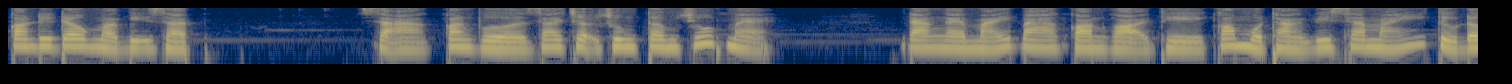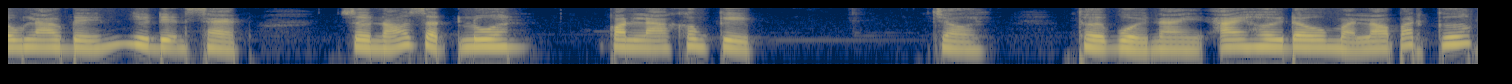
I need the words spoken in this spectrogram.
Con đi đâu mà bị giật? Dạ, con vừa ra chợ trung tâm chút mẹ. Đang nghe máy ba con gọi thì có một thằng đi xe máy từ đâu lao đến như điện xẹt, rồi nó giật luôn. Con la không kịp. Trời, thời buổi này ai hơi đâu mà lo bắt cướp,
